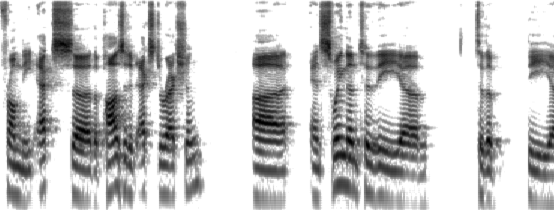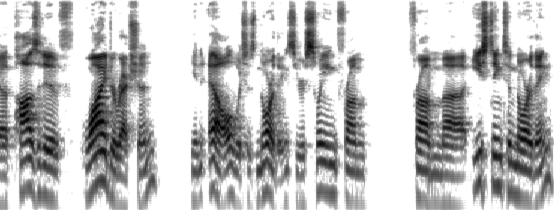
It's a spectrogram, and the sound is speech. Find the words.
from the x uh, the positive x direction uh, and swing them to the um, to the the uh, positive y direction in L, which is northing. So you're swinging from from uh, easting to northing.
